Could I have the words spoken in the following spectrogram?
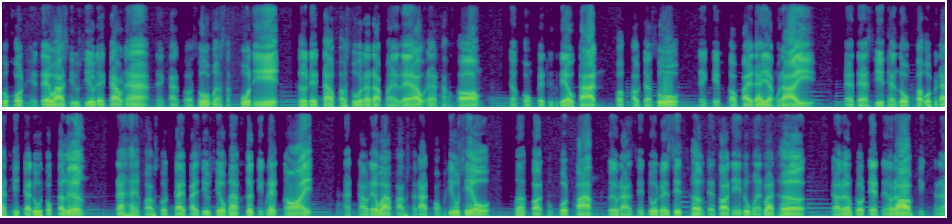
ทุกคนเห็นได้ว่าชิวๆได้ก้าวหน้าในการต่อสู้เมื่อสักครู่นี้ เธอได้ก้าวเข้าสู่ระดับใหม่แล้วและทั้งสองยังคงเป็นหนึ่งเดียวกัน วกเขาจะสู้ในเกมต่อไปได้อย่างไร แม้แต่สีแทนหลงก็อดไม่ได้ที่จะดูตกตะลึงและให้ความสนใจไปชิวๆมากขึ้นอีกเล็กน้อย อาจกล่าวได้ว่าความฉลาดของพิวเชลเมื่อก่อนถูกบดบังโดยหลานเซนยูโดยสิ้นเชิง แต่ตอนนี้ดูเหมือนว่าเธอ จะเริ่มโดดเด่นในรอบชิงชนะ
